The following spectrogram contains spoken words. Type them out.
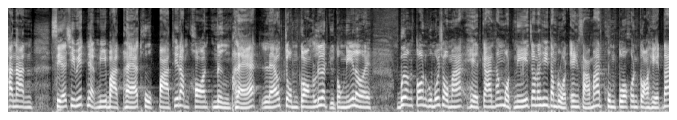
ธนันเสียชีวิตเนี่ยมีบาดแผลถูกปาดที่ลำคอหนึ่งแผลแล้วจมกองเลือดอยู่ตรงนี้เลย เบื้องต้นคุณผู้ชมฮะเหตุการณ์ทั้งหมดนี้เจ้าหน้าที่ตำรวจเองสามารถคุมตัวคนก่อเหตุได้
